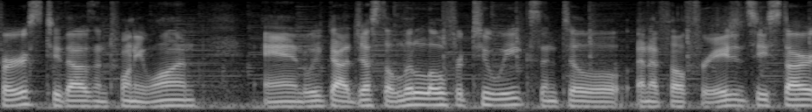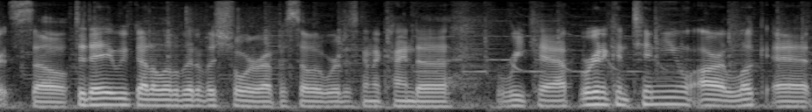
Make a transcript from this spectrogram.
1st, 2021 and we've got just a little over two weeks until NFL free agency starts. So today we've got a little bit of a shorter episode. We're just going to kind of recap. We're going to continue our look at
